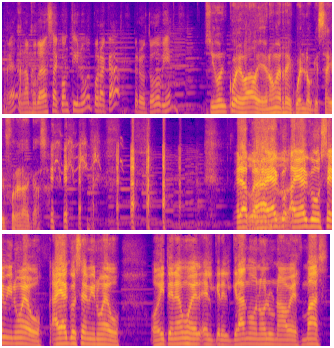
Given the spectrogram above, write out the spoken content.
la mudanza continúa por acá, pero todo bien. Sigo en Cueva, yo no me recuerdo que salir fuera de la casa. Mira, pues hay algo, hay algo semi-nuevo, hay algo semi-nuevo. Hoy tenemos el, el, gran honor una vez más,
